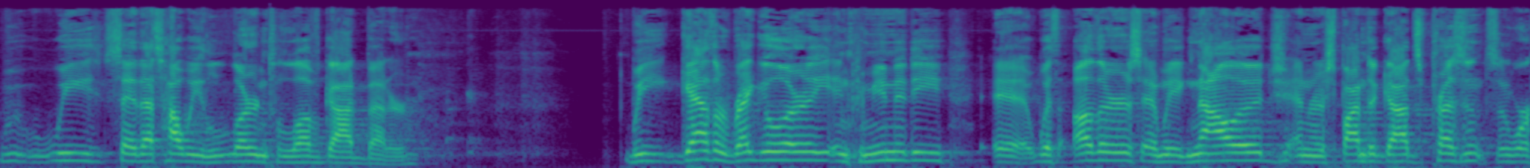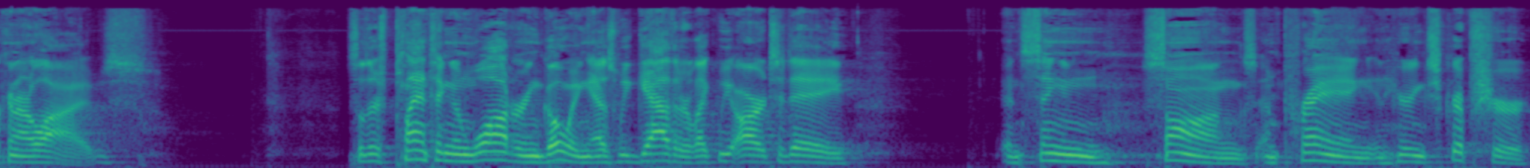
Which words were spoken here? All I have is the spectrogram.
we say that's how we learn to love God better. We gather regularly in community uh, with others and we acknowledge and respond to God's presence and work in our lives. So there's planting and watering going as we gather like we are today and singing songs and praying and hearing scripture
